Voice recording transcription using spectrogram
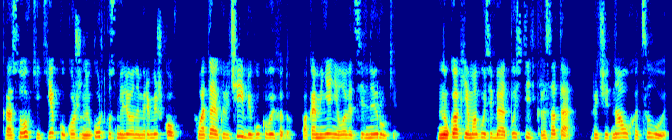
кроссовки, кепку, кожаную куртку с миллионами ремешков. Хватаю ключи и бегу к выходу, пока меня не ловят сильные руки. «Ну как я могу тебя отпустить, красота?» Рычит на ухо, целует.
